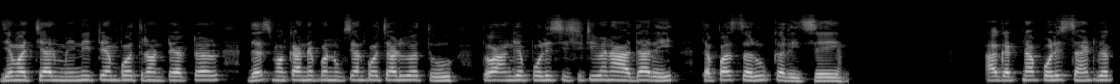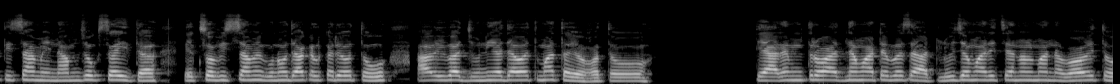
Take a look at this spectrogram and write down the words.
જેમાં ચાર મિની ટેમ્પો, ત્રણ ટ્રેક્ટર, દસ મકાનને પણ નુકસાન પહોંચાડ્યું હતું. તો આ અંગે પોલીસ સીસીટીવીના આધારે તપાસ શરૂ કરી છે. આ ઘટના પોલીસ સાઠ વ્યક્તિ સામે નામજોગ સહિત એકસો વીસ સામે ગુનો દાખલ કર્યો હતો. આ વિવાદ જૂની અદાવતમાં થયો હતો. ત્યારે મિત્રો આજના માટે બસ આટલું જ અમારી ચેનલમાં નવા હોય તો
